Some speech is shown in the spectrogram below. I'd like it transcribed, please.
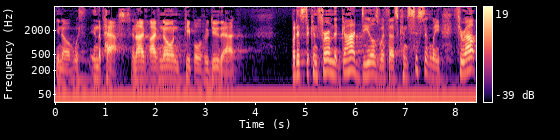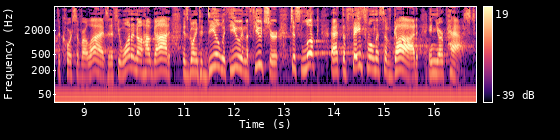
you know, with, in the past. And I've, I've known people who do that but it's to confirm that God deals with us consistently throughout the course of our lives. And if you want to know how God is going to deal with you in the future, just look at the faithfulness of God in your past.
